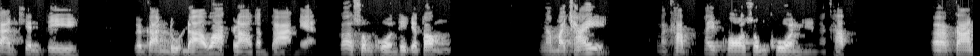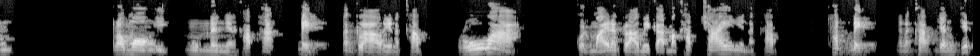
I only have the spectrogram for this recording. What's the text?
การเคี่ยนตีหรือการดุด่าว่ากล่าวต่าง ๆ เนี่ย ก็สมควรที่จะต้อง นำมาใช้นะครับ ให้พอสมควรนะครับการเรามองอีกมุมหนึ่งเนี่ยครับหากเด็กดังกล่าวเนี่ยนะครับ รู้ว่ากฎหมายดังกล่าวมีการบังคับใช้เนี่ยนะครับ ถ้าเด็กนนะครับ ยังยึด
